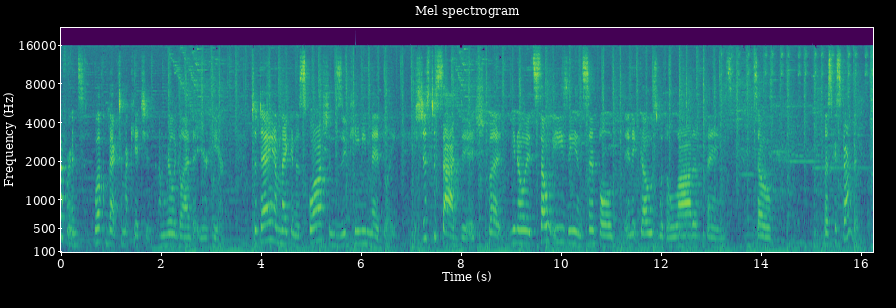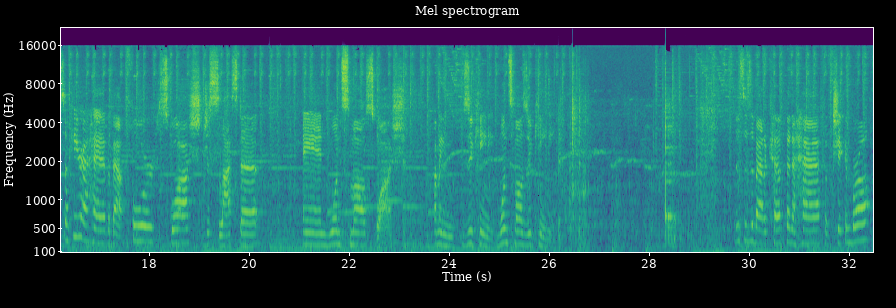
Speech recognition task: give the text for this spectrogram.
Hi friends, welcome back to my kitchen. I'm really glad that you're here. Today I'm making a squash and zucchini medley. It's just a side dish, but you know, it's so easy and simple and it goes with a lot of things. So let's get started. So here I have about four squash just sliced up and one small squash. I mean zucchini, one small zucchini. This is about a cup and a half of chicken broth.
